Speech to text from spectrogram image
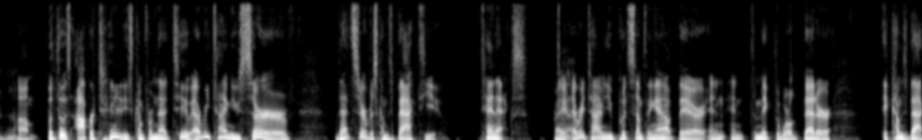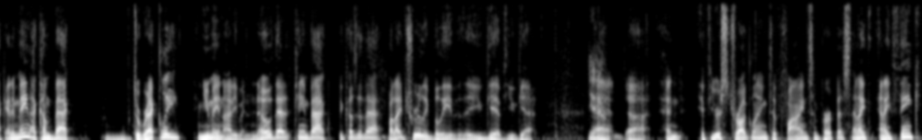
Mhm. Um, but those opportunities come from that too. Every time you serve, that service comes back to you 10x, right? Yeah. Every time you put something out there and, and to make the world better, it comes back. And it may not come back directly, and you may not even know that it came back because of that. But I truly believe that you give, you get. yeah And uh, and if you're struggling to find some purpose, and I and I think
